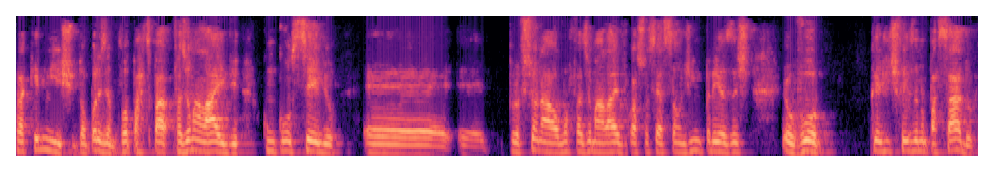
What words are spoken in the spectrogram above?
aquele nicho. Então, por exemplo, vou participar, fazer uma live com um conselho é, é, profissional, vou fazer uma live com a associação de empresas, eu vou. O que a gente fez ano passado,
